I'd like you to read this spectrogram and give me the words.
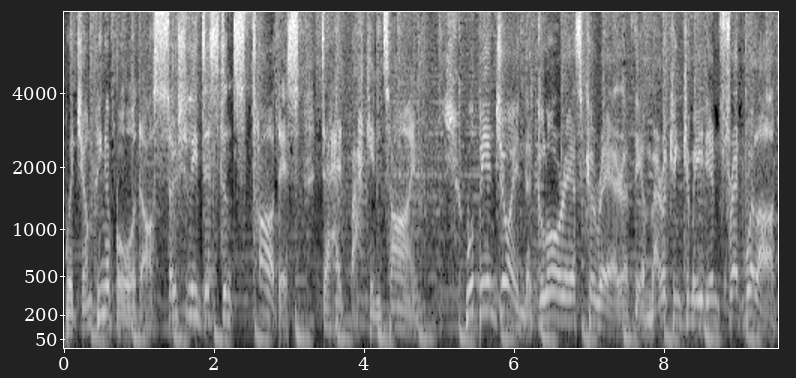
we're jumping aboard our socially distanced TARDIS to head back in time. We'll be enjoying the glorious career of the American comedian Fred Willard,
